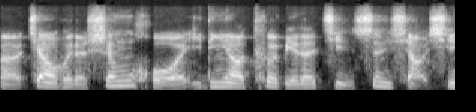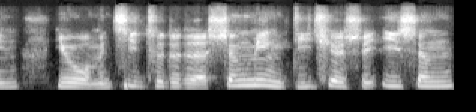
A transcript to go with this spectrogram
呃教会的生活一定要特别的谨慎小心，因为我们基督徒的生命的确是一生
